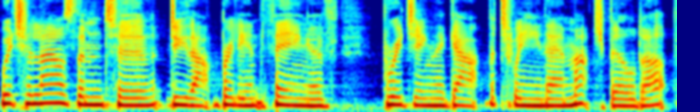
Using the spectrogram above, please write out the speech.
which allows them to do that brilliant thing of bridging the gap between their match build up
